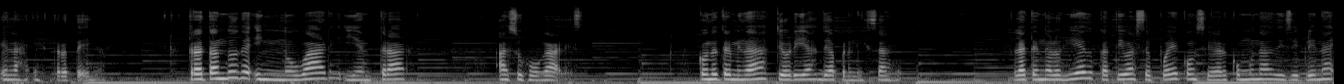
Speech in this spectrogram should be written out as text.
en las estrategias, tratando de innovar y entrar a sus hogares con determinadas teorías de aprendizaje. La tecnología educativa se puede considerar como una disciplina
